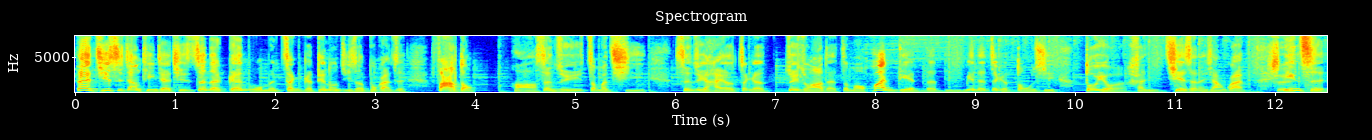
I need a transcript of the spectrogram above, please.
但即使这样听起来，其实真的跟我们整个电动机车，不管是发动。啊，甚至于怎么骑，甚至于还有整个最重要的怎么换电的里面的这个东西，都有很切身的相关。因此，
